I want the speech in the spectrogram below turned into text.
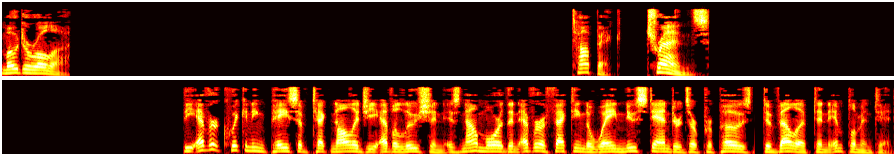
Motorola. Trends The ever-quickening pace of technology evolution is now more than ever affecting the way new standards are proposed, developed and implemented.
